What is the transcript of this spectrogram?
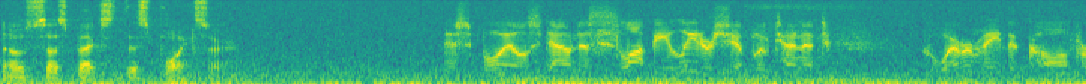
No suspects at this point, sir. This boils down to sloppy leadership, Lieutenant. Whoever made the call for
